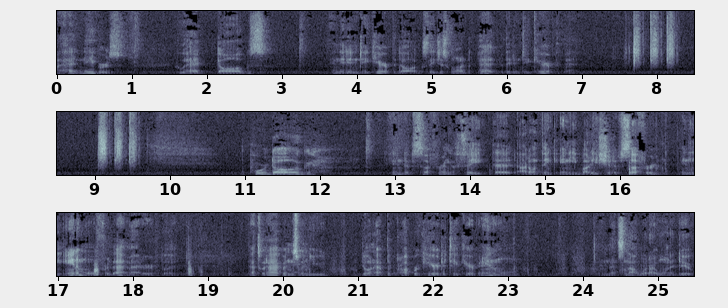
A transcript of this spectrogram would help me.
I had neighbors who had dogs, and they didn't take care of the dogs. They just wanted the pet, but they didn't take care of the pet. The poor dog end up suffering a fate that I don't think anybody should have suffered, any animal for that matter, but that's what happens when you don't have the proper care to take care of an animal. And that's not what I want to do.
